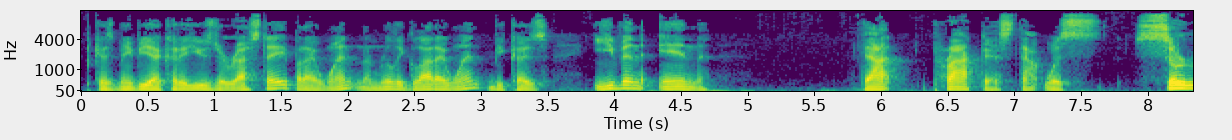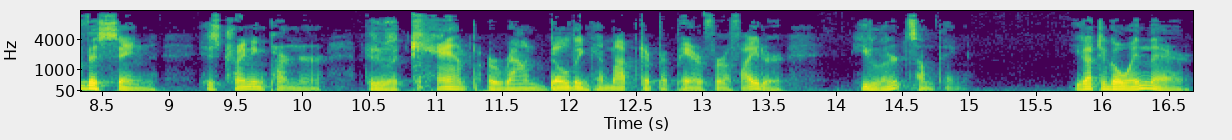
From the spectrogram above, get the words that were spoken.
because maybe I could have used a rest day, but I went and I'm really glad I went because even in that practice that was servicing his training partner, because it was a camp around building him up to prepare for a fighter, he learned something. He got to go in there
